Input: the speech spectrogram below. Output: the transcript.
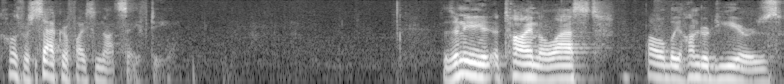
Calls for sacrifice and not safety. Is there any time in the last probably 100 years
